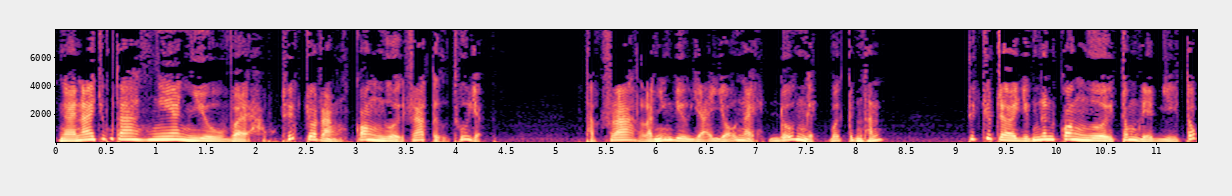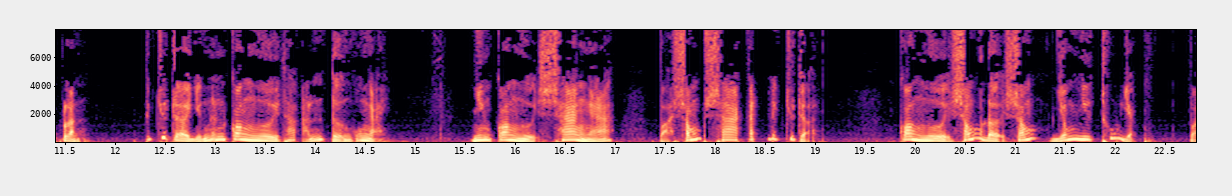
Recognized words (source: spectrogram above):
Ngày nay chúng ta nghe nhiều về học thuyết cho rằng con người ra từ thú vật. Thật ra là những điều dạy dỗ này đối nghịch với Kinh Thánh. Đức Chúa Trời dựng nên con người trong địa vị tốt lành. Đức Chúa Trời dựng nên con người theo ảnh tượng của Ngài. Nhưng con người xa ngã và sống xa cách Đức Chúa Trời. Con người sống đời sống giống như thú vật và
